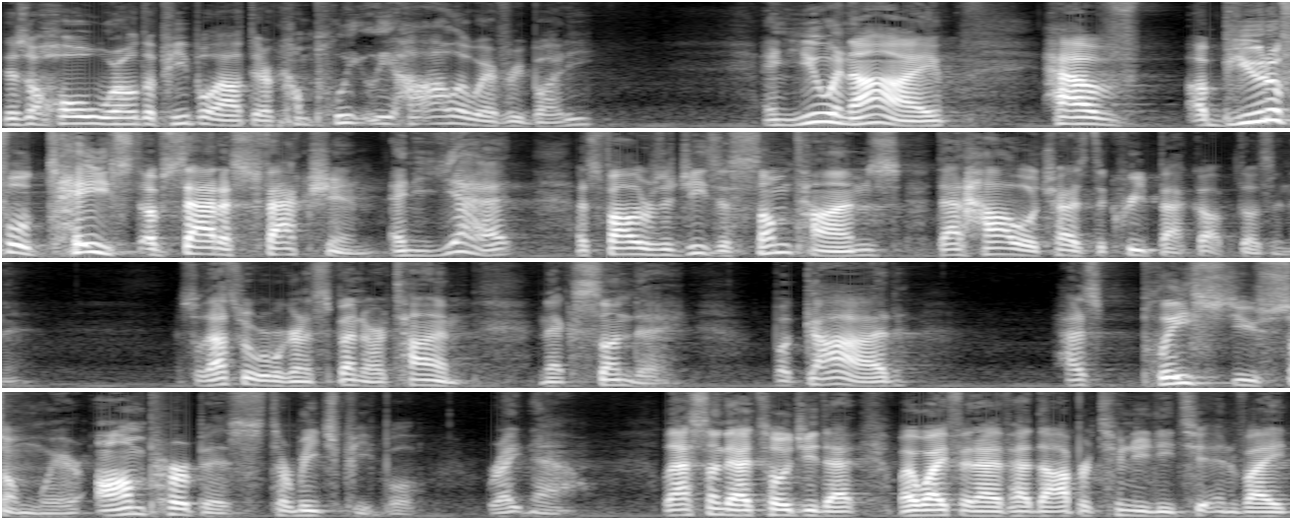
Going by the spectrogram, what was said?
There's a whole world of people out there completely hollow, everybody. And you and I have a beautiful taste of satisfaction. And yet, as followers of Jesus, sometimes that hollow tries to creep back up, doesn't it? So that's where we're going to spend our time next Sunday. But God has placed you somewhere on purpose to reach people right now. Last Sunday, I told you that my wife and I have had the opportunity to invite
